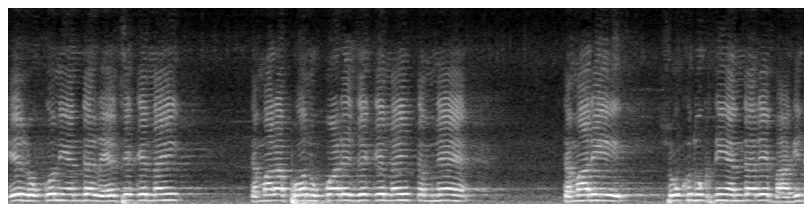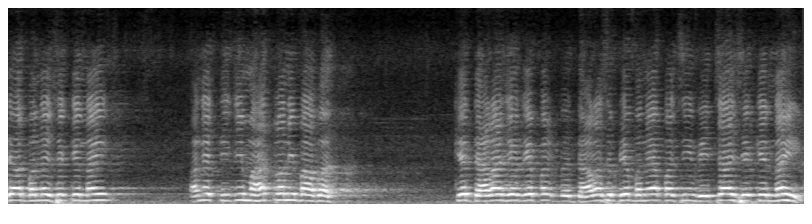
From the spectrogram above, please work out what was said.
એ લોકોની અંદર રહે છે કે નહીં, તમારા ફોન ઉપાડે છે કે નહીં, તમને તમારી સુખ દુઃખની અંદર એ ભાગીદાર બને છે કે નહીં? અને ત્રીજી મહત્વની બાબત કે ધારાસભ્ય ધારાસભ્ય બન્યા પછી વેચાય છે કે નહીં?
